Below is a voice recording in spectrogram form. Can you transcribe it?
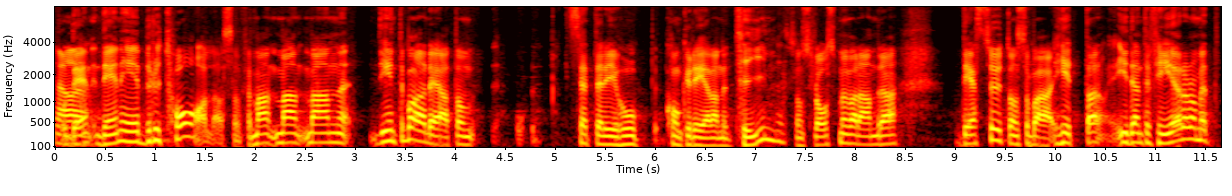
ja. Och den, den är brutal alltså. För man, man, man, det är inte bara det att de sätter ihop konkurrerande team som slåss med varandra. Dessutom så bara hittar, identifierar de ett,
